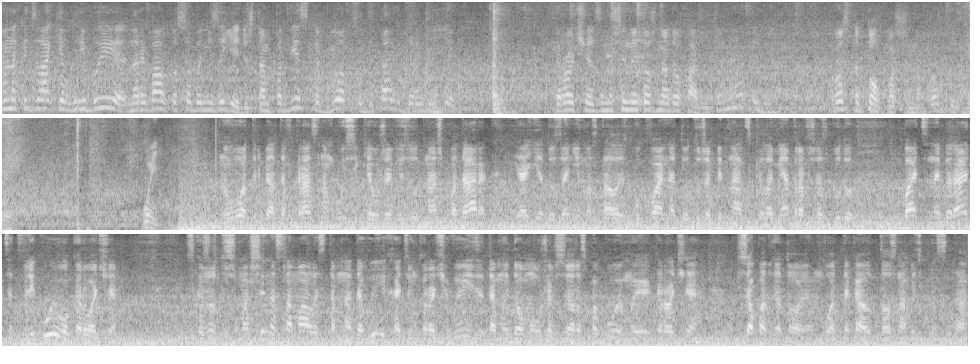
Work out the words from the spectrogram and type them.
но на Кадиллаке в грибы на рыбалку особо не заедешь. Там подвеска бьется, детали дорогие. Короче, за машиной тоже надо ухаживать. На этой просто топ машина, просто здесь. Ой. Ну вот, ребята, в красном бусике уже везут наш подарок. Я еду за ним, осталось буквально тут уже 15 километров. Сейчас буду бате набирать, отвлеку его, короче. Скажу, что машина сломалась, там надо выехать, он, короче, выйдет, а мы дома уже все распакуем и, короче, все подготовим. Вот такая вот должна быть красота.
